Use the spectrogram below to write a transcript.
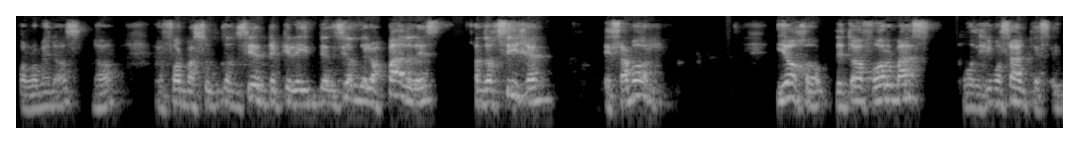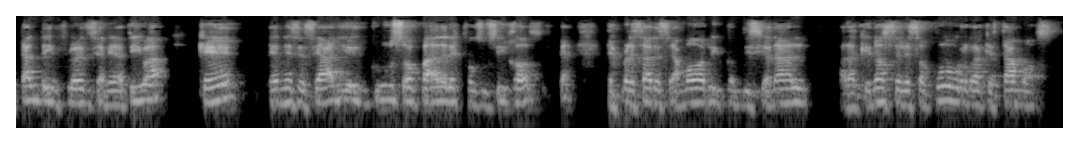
por lo menos, ¿no? en forma subconsciente, que la intención de los padres cuando exigen es amor. Y ojo, de todas formas, como dijimos antes, hay tanta influencia negativa que es necesario incluso padres con sus hijos expresar ese amor incondicional para que no se les ocurra que estamos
